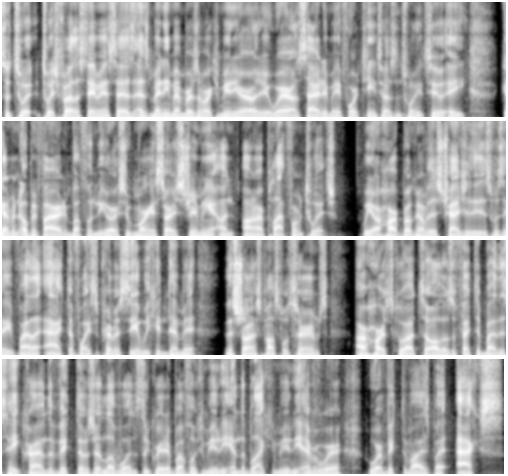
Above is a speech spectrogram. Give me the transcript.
So Twi- Twitch put out the statement. It says, as many members of our community are already aware, on Saturday, May 14, 2022, a gunman opened fire in Buffalo, New York supermarket and started streaming it on, on our platform Twitch. We are heartbroken over this tragedy. This was a violent act of white supremacy, and we condemn it in the strongest possible terms. Our hearts go out to all those affected by this hate crime, the victims, their loved ones, the greater Buffalo community, and the black community everywhere who are victimized by acts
